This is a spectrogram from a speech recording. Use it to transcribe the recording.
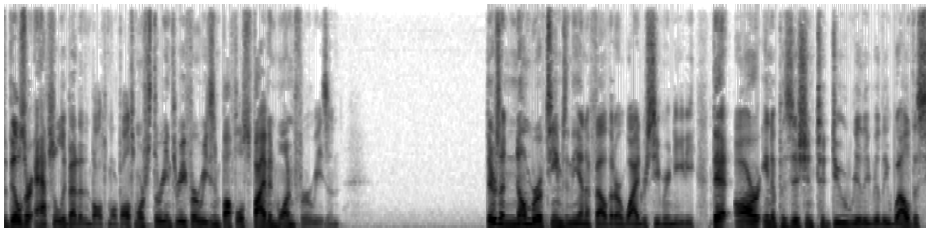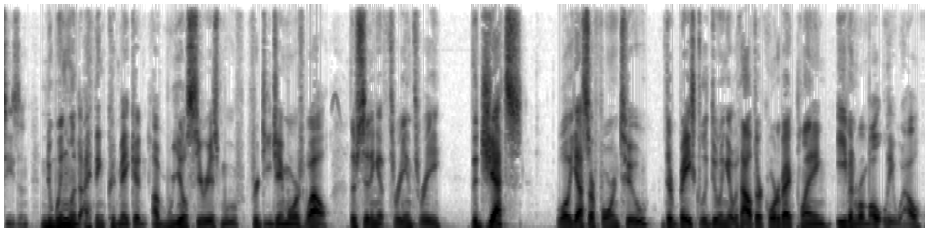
The Bills are absolutely better than Baltimore. Baltimore's three and three for a reason. Buffalo's five and one for a reason. There's a number of teams in the NFL that are wide receiver needy that are in a position to do really, really well this season. New England, I think, could make a, a real serious move for DJ Moore as well. They're sitting at three and three. The Jets, well, yes, are four and two. They're basically doing it without their quarterback playing even remotely well.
